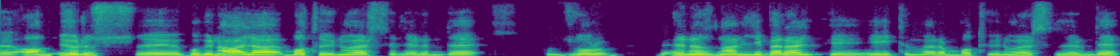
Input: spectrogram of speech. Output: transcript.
e, anlıyoruz. E, bugün hala Batı üniversitelerinde zor en azından liberal e, eğitim veren Batı üniversitelerinde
